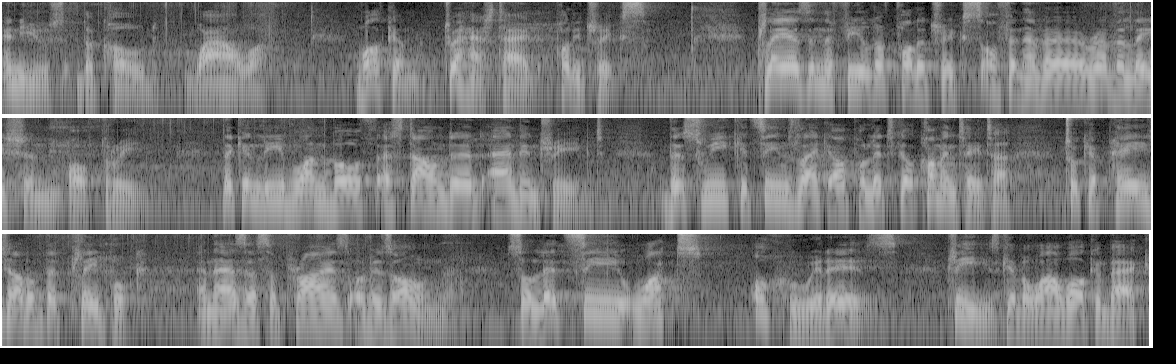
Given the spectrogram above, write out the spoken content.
and use the code WOW. Welcome to hashtag PoliTricks. Players in the field of politics often have a revelation or three. They can leave one both astounded and intrigued. This week, it seems like our political commentator took a page out of that playbook and has a surprise of his own. So let's see what or who it is. Please give a warm welcome back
